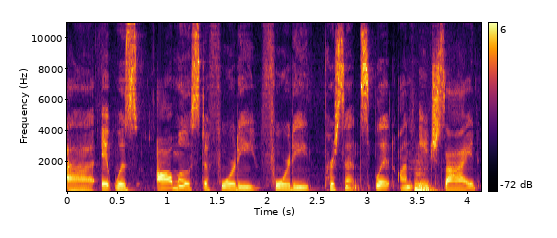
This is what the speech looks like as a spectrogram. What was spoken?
Uh, it was almost a 40 40% split on hmm. each side.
